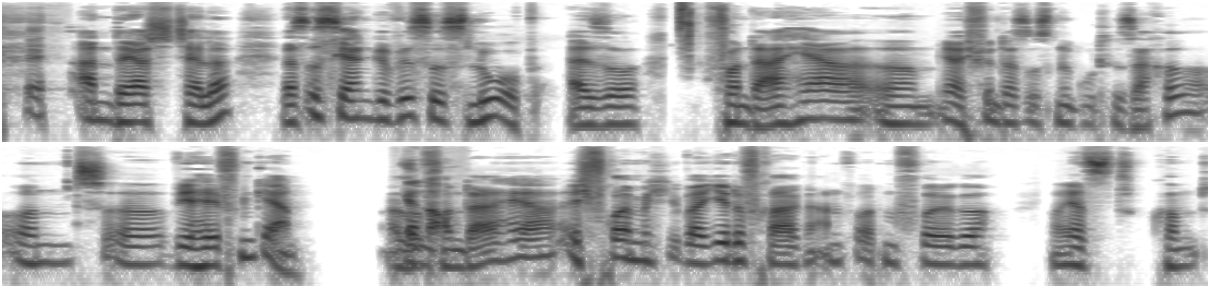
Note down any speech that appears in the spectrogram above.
an der Stelle. Das ist ja ein gewisses Lob. Also von daher, ähm, ja, ich finde, das ist eine gute Sache und äh, wir helfen gern. Also genau. von daher, ich freue mich über jede Fragen-Antworten-Folge. Und jetzt kommt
